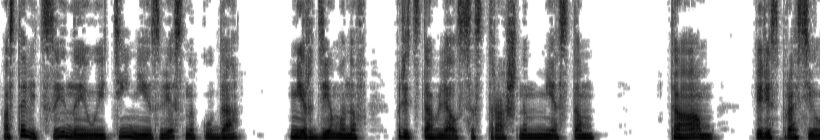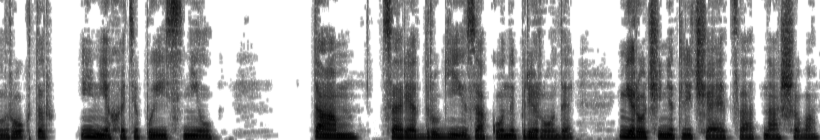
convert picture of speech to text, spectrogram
оставить сына и уйти неизвестно куда. Мир демонов представлялся страшным местом. «Там?» — переспросил Роктор и нехотя пояснил. «Там царят другие законы природы. Мир очень отличается от нашего.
